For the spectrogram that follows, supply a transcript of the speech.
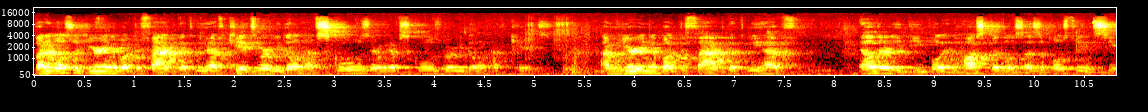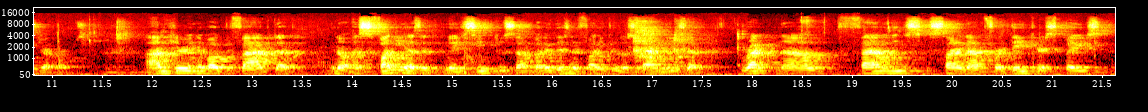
But I'm also hearing about the fact that we have kids where we don't have schools, and we have schools where we don't have kids. I'm hearing about the fact that we have elderly people in hospitals as opposed to in senior homes. I'm hearing about the fact that you know, as funny as it may seem to some, but it isn't funny to those families, that right now families sign up for daycare space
